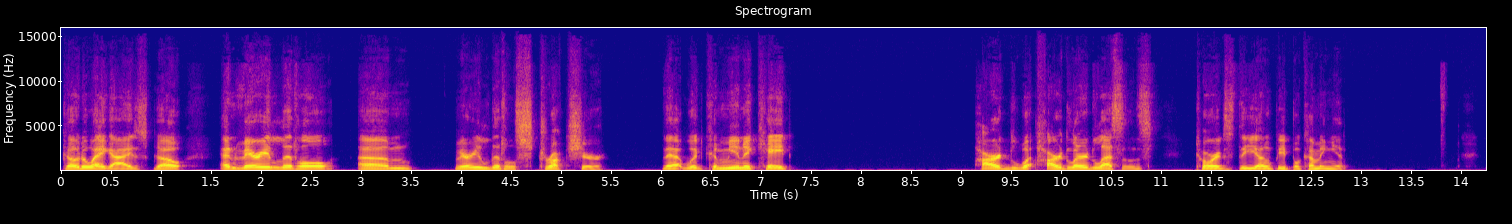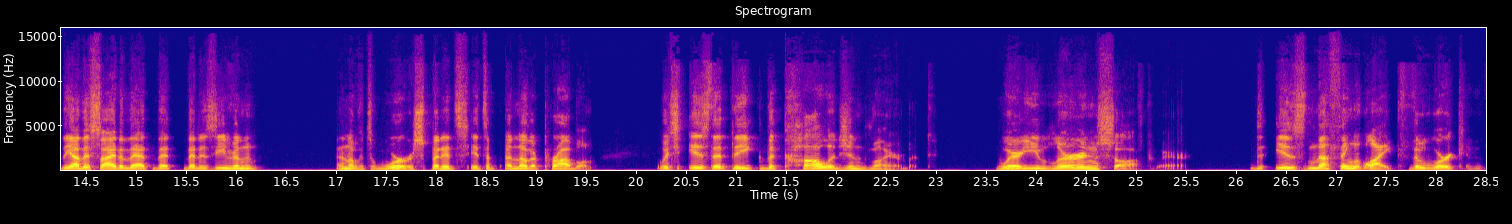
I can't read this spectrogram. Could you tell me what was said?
go to way, guys, go. And very little, um, very little structure that would communicate hard, hard learned lessons towards the young people coming in. The other side of that, that that is even, I don't know if it's worse, but it's it's a, another problem, which is that the the college environment where you learn software is nothing like the work environment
